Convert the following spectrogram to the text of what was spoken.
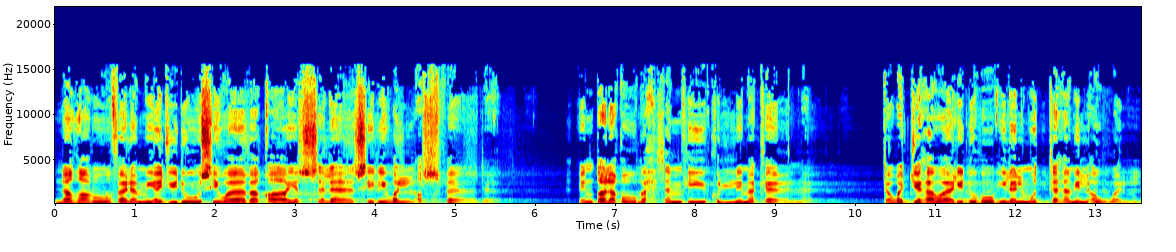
نظروا فلم يجدوا سوى بقايا السلاسل والأصفاد. انطلقوا بحثا في كل مكان. توجه والده إلى المتهم الأول.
